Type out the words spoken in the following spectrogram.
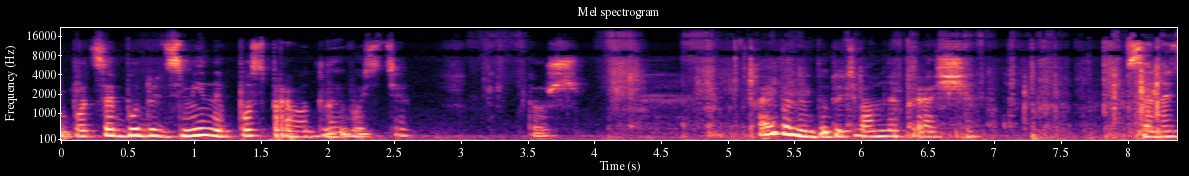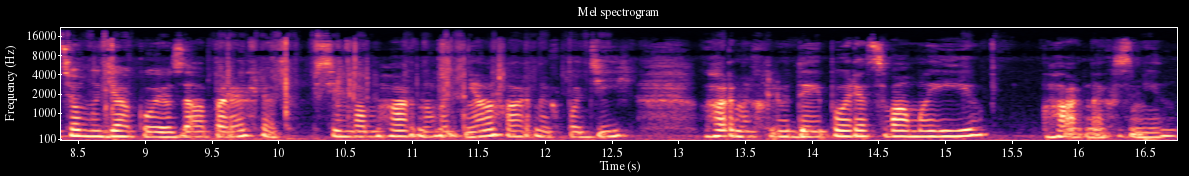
Бо це будуть зміни по справедливості. Тож, хай вони будуть вам на краще. Все, на цьому дякую за перегляд. Всім вам гарного дня, гарних подій, гарних людей поряд з вами і гарних змін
